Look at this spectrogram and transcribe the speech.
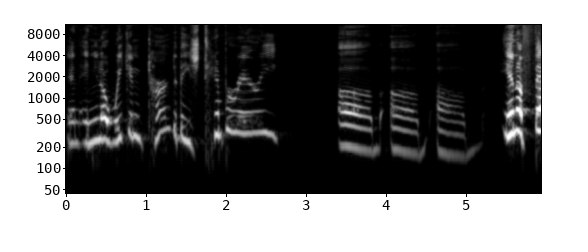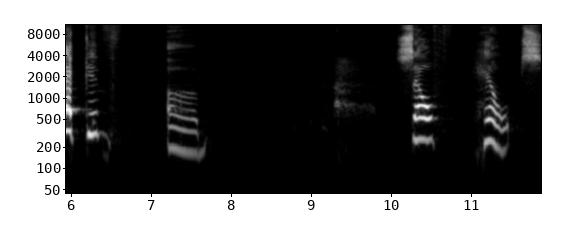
And, and, you know, we can turn to these temporary, uh, uh, uh, ineffective, uh, self helps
